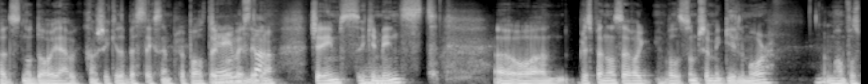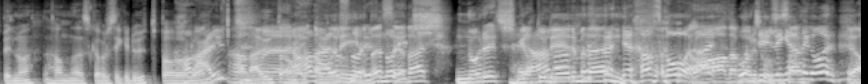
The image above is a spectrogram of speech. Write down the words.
Hudson og Doy er jo kanskje ikke det beste eksempelet på at det James, går veldig da. bra. James, ikke mm. minst. Og Det blir spennende å se hva, hva som skjer med Gilmore. Om han får spille noe. Han skal vel sikkert ut. på Han er ute! Han er ute ja, han er allerede. Se der! Norwich, gratulerer ja, med den! ja, skål, ja, det er bare og Gillingham i går! Ja,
